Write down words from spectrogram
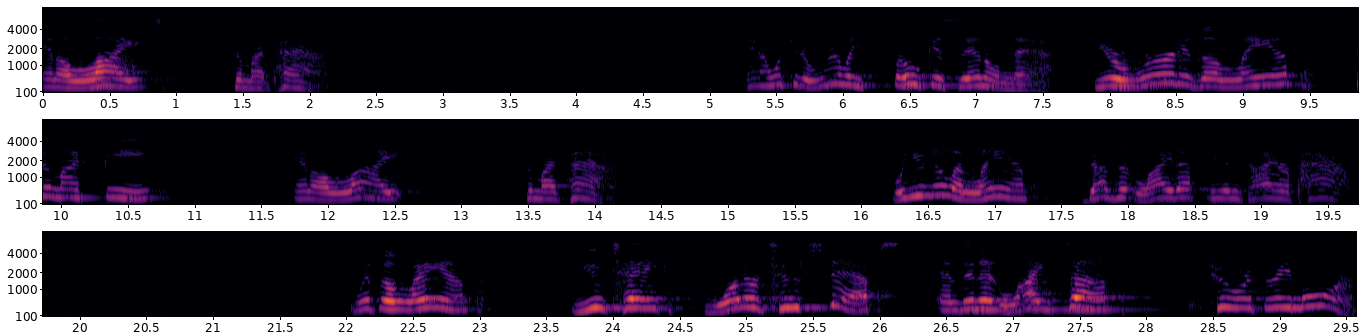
and a light to my path. Man, I want you to really focus in on that. Your word is a lamp to my feet and a light to my path. Well, you know, a lamp doesn't light up the entire path. With a lamp, you take one or two steps and then it lights up two or three more.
